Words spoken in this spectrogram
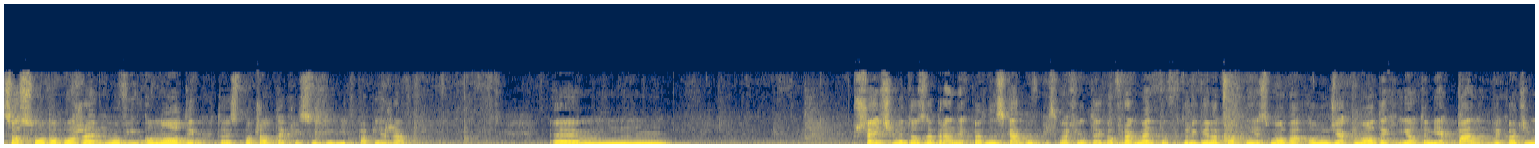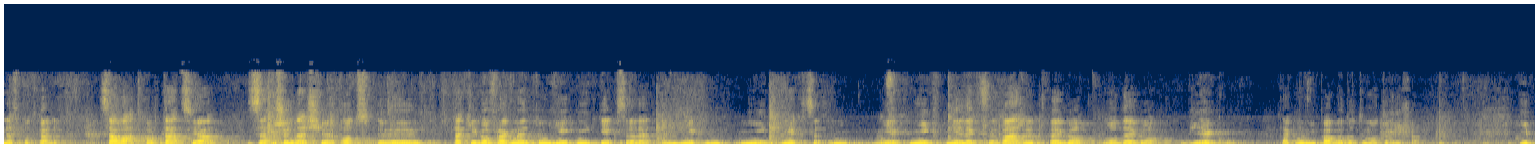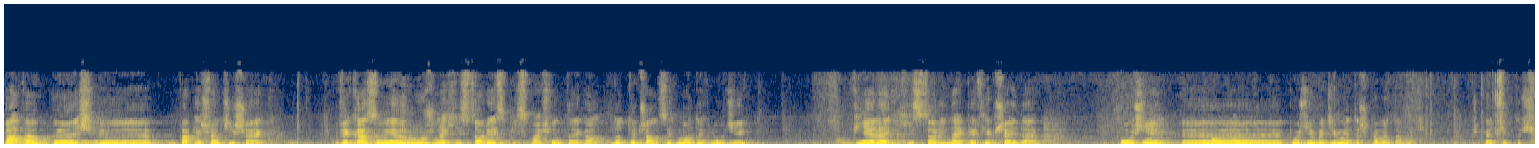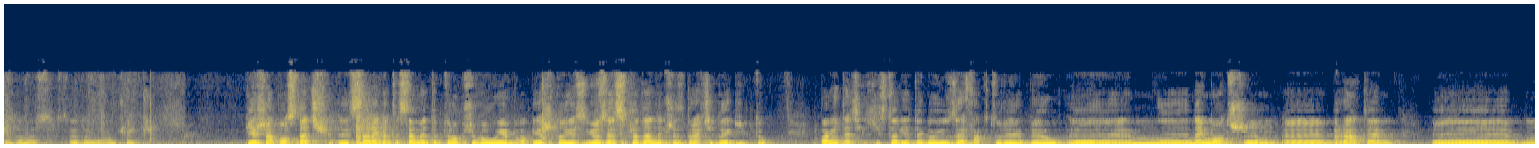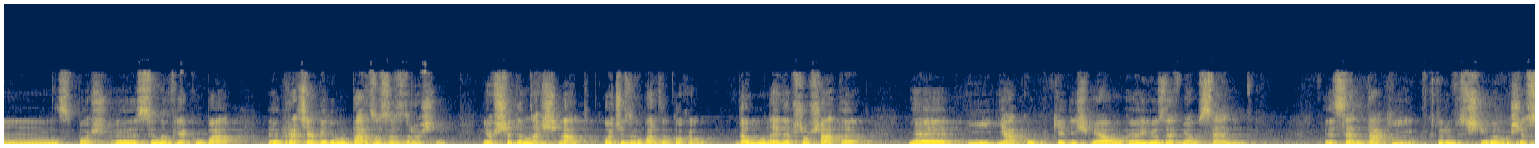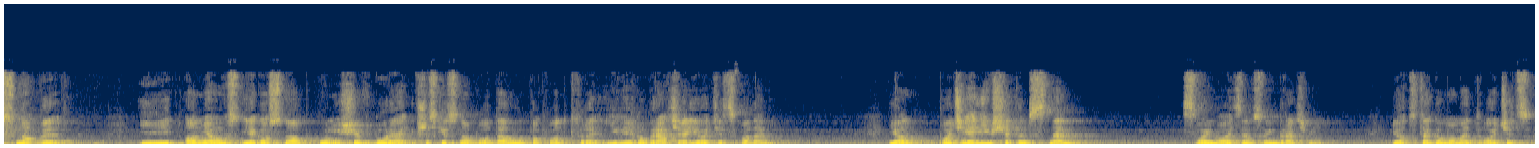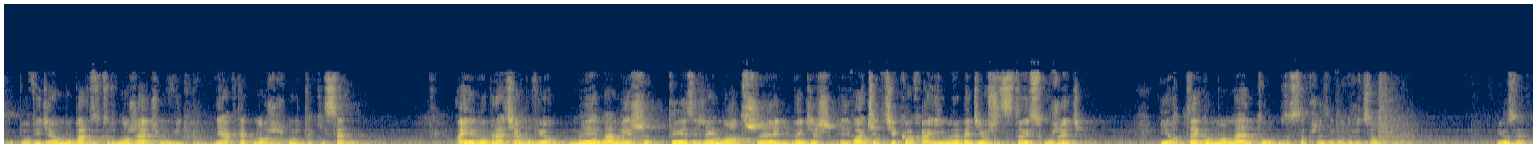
Co Słowo Boże mówi o młodych? To jest początek Christus Vivit papieża. Przejdźmy do zebranych pewnych skarbów Pisma Świętego, fragmentów, w których wielokrotnie jest mowa o ludziach młodych i o tym, jak Pan wychodzi im na spotkanie. Cała adhortacja zaczyna się od y, takiego fragmentu niech nikt nie, chce, niech, nikt nie chce, niech nikt nie lekceważy Twego młodego wieku. Tak mówi Paweł do Tymoteusza. I Paweł, y, y, papież Franciszek wykazuje różne historie z Pisma Świętego dotyczących młodych ludzi. Wiele historii. Najpierw je przejdę, później, yy, później będziemy je też komentować. Czekajcie, ktoś się do nas chce dołączyć. Pierwsza postać Starego Testamentu, którą przywołuje papież, to jest Józef sprzedany przez braci do Egiptu. Pamiętacie historię tego Józefa, który był najmłodszym bratem synów Jakuba E, bracia byli mu bardzo zazdrośni. Miał 17 lat, ojciec go bardzo kochał. Dał mu najlepszą szatę e, i Jakub kiedyś miał, e, Józef miał sen. Sen taki, w którym śniły mu się snopy i on miał, jego snop uniósł się w górę i wszystkie snopy oddały mu pokłon, które jego bracia i ojciec składali. I on podzielił się tym snem swoim ojcem, swoimi braćmi. I od tego momentu ojciec powiedział mu bardzo trudną rzecz. Mówi, jak tak możesz mówić taki sen? A jego bracia mówią, my mamy jeszcze, ty jesteś najmłodszy i będziesz, ojciec cię kocha i my będziemy wszyscy Tobie służyć. I od tego momentu został przez nich odrzucony. Józef.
